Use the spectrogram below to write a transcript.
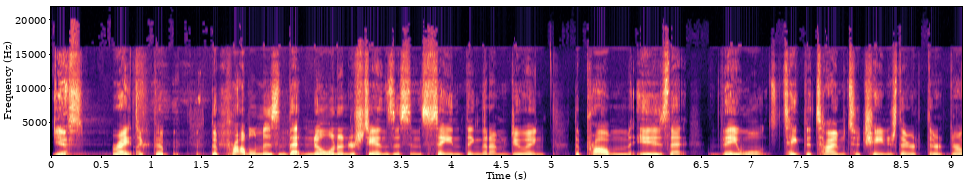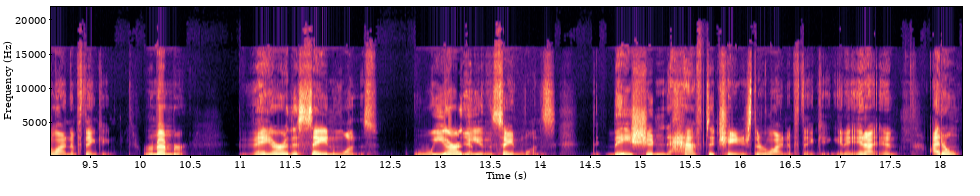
Yes. right? Like the the problem isn't that no one understands this insane thing that I'm doing. The problem is that they won't take the time to change their their, their line of thinking. Remember, they are the sane ones. We are the insane ones. They shouldn't have to change their line of thinking. And and I and I don't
